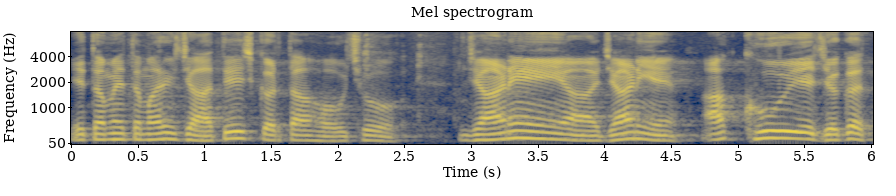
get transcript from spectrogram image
એ તમે તમારી જાતે જ કરતા હોવ છો. જાણે જાણીએ આખું એ જગત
